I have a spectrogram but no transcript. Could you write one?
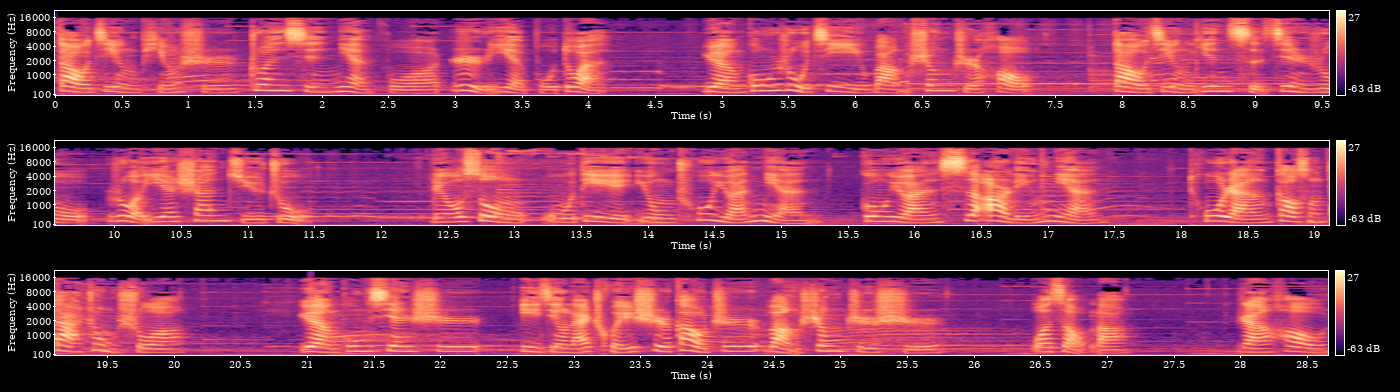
道静平时专心念佛，日夜不断。远公入寂往生之后，道静因此进入若耶山居住。刘宋武帝永初元年（公元420年），突然告诉大众说，远公先师已经来垂示告知往生之时。我走了，然后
